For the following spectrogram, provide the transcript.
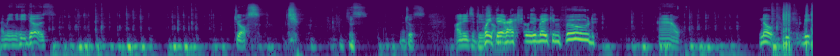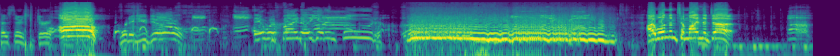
I mean, he does. Joss. Just Just. I need to do Wait, something. they're actually making food. How? No, because there's dirt. Oh! What did you do? They were finally getting food. I want them to mine the dirt. Ah!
